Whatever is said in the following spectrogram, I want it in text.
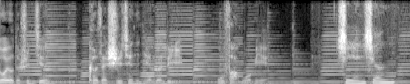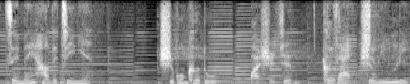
所有的瞬间，刻在时间的年轮里，无法磨灭。是人生最美好的纪念。时光刻度，把时间刻在声音里。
